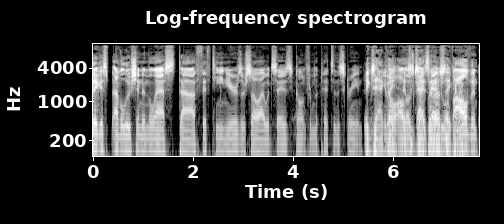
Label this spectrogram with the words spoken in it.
biggest evolution in the last uh, 15 years or so, I would say, is going from the pit to the screen. Exactly. You know, all That's those exactly guys had to evolve, of. and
